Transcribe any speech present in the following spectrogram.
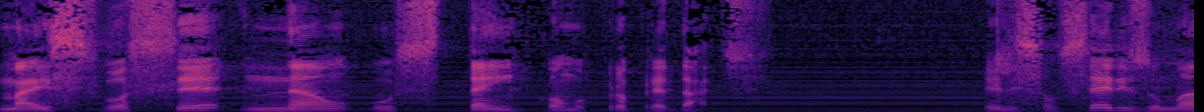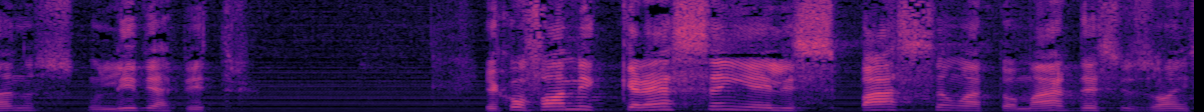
mas você não os tem como propriedade. Eles são seres humanos com livre-arbítrio. E conforme crescem, eles passam a tomar decisões.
